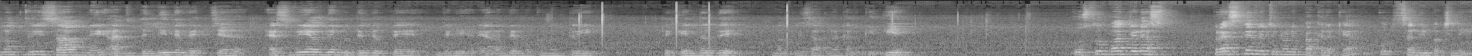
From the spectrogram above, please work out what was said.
ਮੰਤਰੀ ਸਾਹਿਬ ਨੇ ਅੱਜ ਦਿੱਲੀ ਦੇ ਵਿੱਚ ਐਸਬੀਐਲ ਦੇ ਮੁੱਦੇ ਦੇ ਉੱਤੇ ਜਿਹੜੀ ਹਰਿਆਣਾ ਦੇ ਮੁੱਖ ਮੰਤਰੀ ਤੇ ਕੇਂਦਰ ਦੇ ਮੰਤਰੀ ਸਾਹਿਬ ਨਾਲ ਗੱਲ ਕੀਤੀ ਹੈ। ਉਸ ਤੋਂ ਬਾਅਦ ਜਿਹੜਾ ਪ੍ਰੈਸ ਦੇ ਵਿੱਚ ਉਹਨਾਂ ਨੇ ਪੱਖ ਰੱਖਿਆ, ਉਹ ਤਸੱਲੀ ਬਖਸ਼ ਨਹੀਂ ਹੈ।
